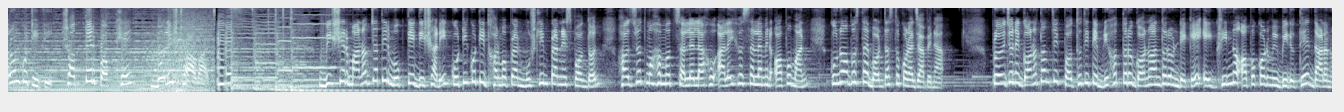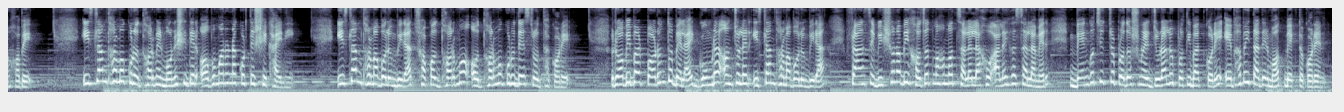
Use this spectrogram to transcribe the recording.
তরঙ্গ টিভি সত্যের পক্ষে বলিষ্ঠ আওয়াজ। বিশ্বের মানবজাতির মুক্তির দিশারি কোটি কোটি ধর্মপ্রাণ মুসলিম প্রাণের স্পন্দন, হজরত মোহাম্মদ সাল্লাল্লাহু আলাইহাল্লামের অপমান কোনো অবস্থায় বরদাস্ত করা যাবে না। প্রয়োজনে গণতান্ত্রিক পদ্ধতিতে বৃহত্তর গণ আন্দোলন ডেকে এই ঘৃণ্য অপকর্মের বিরুদ্ধে দাঁড়ানো হবে। ইসলাম ধর্ম কোনো ধর্মের মনীষীদের অবমাননা করতে শেখায়নি। ইসলাম ধর্মাবলম্বীরা সকল ধর্ম ও ধর্মগুরুদের শ্রদ্ধা করে। রবিবার পড়ন্ত বেলায় গুমরা অঞ্চলের ইসলাম ধর্মাবলম্বীরা ফ্রান্সে বিশ্বনবী হজরত মোহাম্মদ সাল্লাহ আলহাসাল্লামের ব্যঙ্গচিত্র প্রদর্শনের জোরালো প্রতিবাদ করে এভাবেই তাদের মত ব্যক্ত করেন।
